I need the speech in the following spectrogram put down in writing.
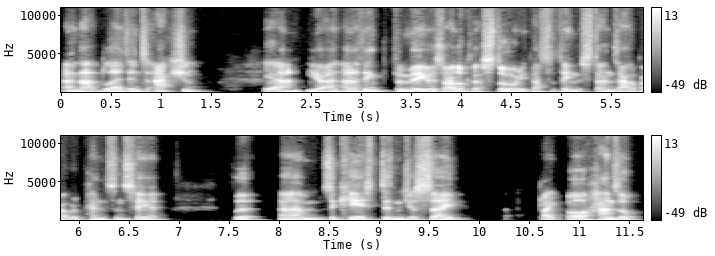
and that led into action. Yeah, and yeah, and I think for me, as I look at that story, that's the thing that stands out about repentance here. That um, Zacchaeus didn't just say, like, "Oh, hands up,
